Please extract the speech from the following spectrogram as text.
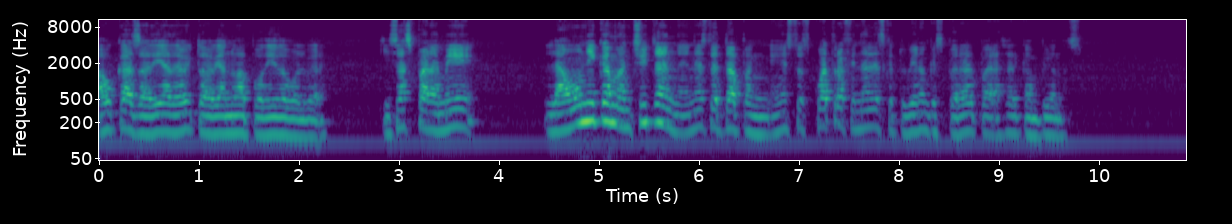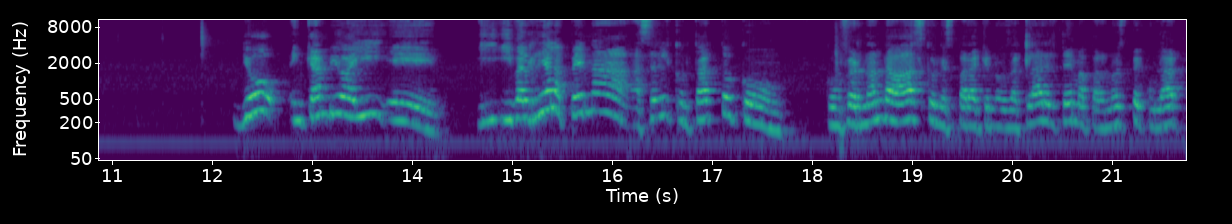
Aucas a día de hoy todavía no ha podido volver. Quizás para mí la única manchita en, esta etapa, en, estos cuatro finales que tuvieron que esperar para ser campeonas. Yo, en cambio, ahí, eh, y, valdría la pena hacer el contacto con, con Fernanda Vázquez para que nos aclare el tema, para no especular,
